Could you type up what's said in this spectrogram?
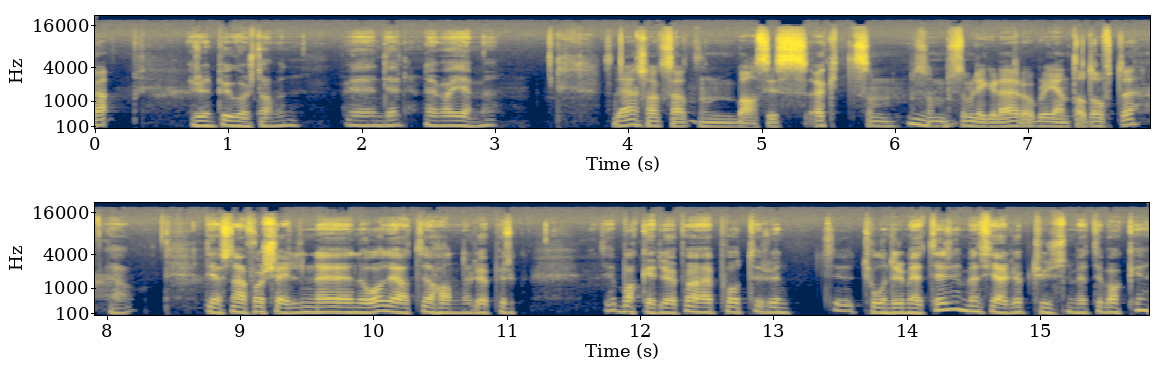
Ja. Rundt Buggårdsdammen en del, da jeg var hjemme. Så det er en slags basisøkt som, mm. som, som, ligger der og blir gjentatt ofte. Ja. Det som er forskjellen eh, nå, det er at han løper Bakkeløpet er på rundt 200 meter, mens jeg løp 1000 meter bakke.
